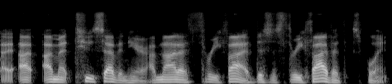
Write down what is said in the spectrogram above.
I, I'm at two seven here. I'm not at three five. This is three five at this point.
